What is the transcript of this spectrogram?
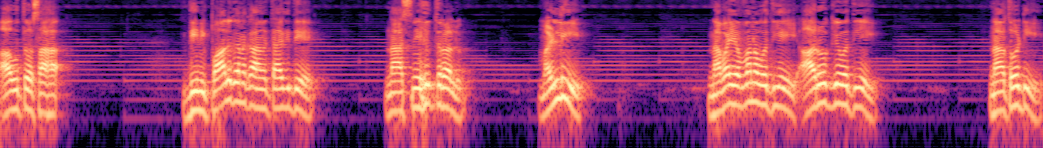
ఆవుతో సహా. దీని పాలు గనక ఆమె తాగితే నా స్నేహితురాలు మళ్ళీ నవయవ్వనవతి అయి ఆరోగ్యవతి అయి నాతోటి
